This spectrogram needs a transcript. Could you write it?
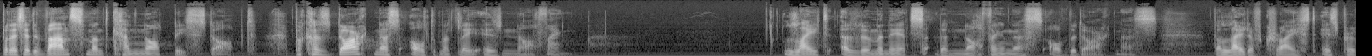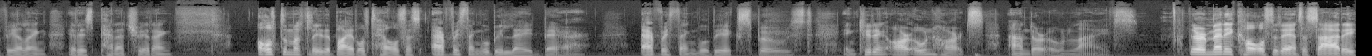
but its advancement cannot be stopped because darkness ultimately is nothing light illuminates the nothingness of the darkness. The light of Christ is prevailing, it is penetrating. Ultimately, the Bible tells us everything will be laid bare, everything will be exposed, including our own hearts and our own lives. There are many calls today in society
